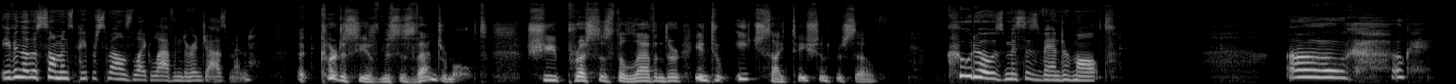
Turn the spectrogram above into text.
Even though the summons paper smells like lavender and jasmine. Uh, courtesy of Mrs. Vandermalt. She presses the lavender into each citation herself. Kudos, Mrs. Vandermalt. Oh, okay.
